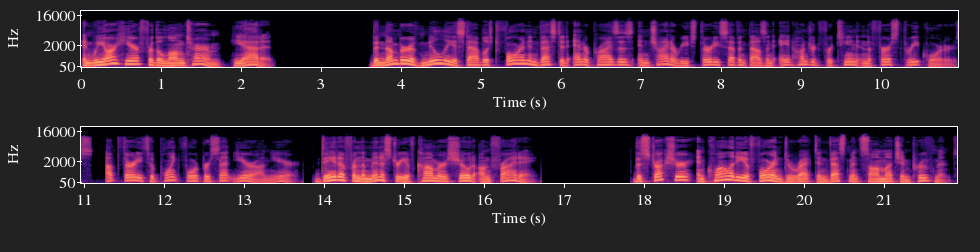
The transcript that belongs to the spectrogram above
And we are here for the long term, he added. The number of newly established foreign invested enterprises in China reached 37,814 in the first three quarters, up 32.4% year on year. Data from the Ministry of Commerce showed on Friday. The structure and quality of foreign direct investment saw much improvement,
